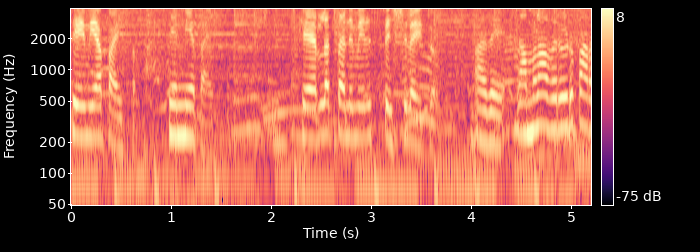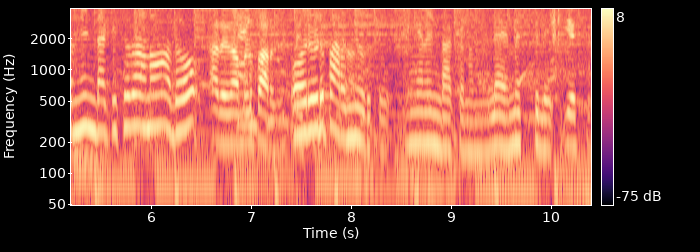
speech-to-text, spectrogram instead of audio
സേമിയ പായസം. സേമിയ പായസം. കേരള തനിമയിൽ സ്പെഷ്യൽ ഐറ്റം അതെ നമ്മൾ അവരോട് പറഞ്ഞു ഉണ്ടാക്കിച്ചതാണോ അതോ അതെ നമ്മൾ പറഞ്ഞു. അവരോട് പറഞ്ഞു കൊടുത്തു? ഇങ്ങനെ ഉണ്ടാക്കണം അല്ലേ മെസ്സിൽ യെസ്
